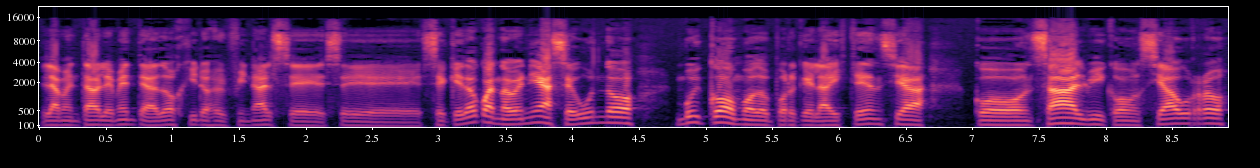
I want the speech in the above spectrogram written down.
Lamentablemente a dos giros del final se, se, quedó cuando venía segundo muy cómodo porque la distancia con Salvi, con Ciaurro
